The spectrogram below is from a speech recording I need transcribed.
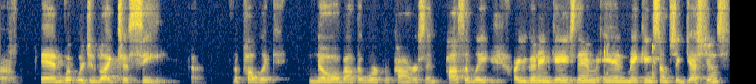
Uh, And what would you like to see uh, the public know about the work of Congress? And possibly, are you going to engage them in making some suggestions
